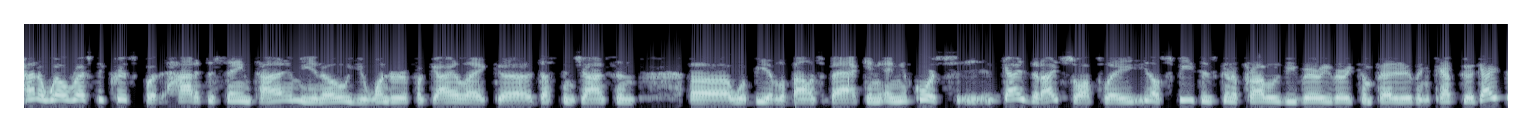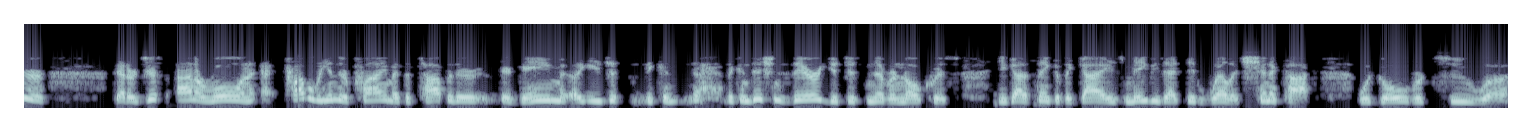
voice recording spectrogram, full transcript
kind of well rested, Chris, but hot at the same time. You know, you wonder if a guy like uh, Dustin Johnson uh, will be able to bounce back. And, and of course, guys that I saw play, you know, Spieth is going to probably be very, very competitive and Koepka, guys that are, that are just on a roll and probably in their prime at the top of their, their game. Uh, you just, the, con- the conditions there, you just never know, Chris. You got to think of the guys maybe that did well at Shinnecock would go over to, uh,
